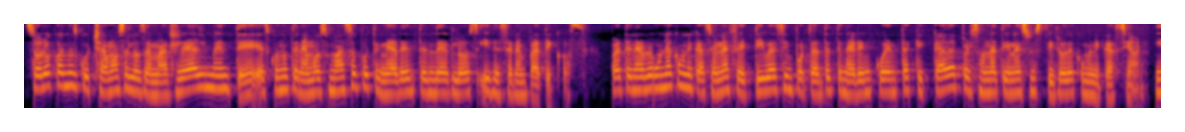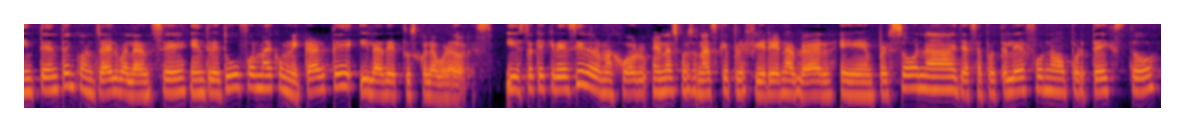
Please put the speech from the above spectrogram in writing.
Solo cuando escuchamos a los demás realmente es cuando tenemos más oportunidad de entenderlos y de ser empáticos. Para tener una comunicación efectiva es importante tener en cuenta que cada persona tiene su estilo de comunicación. Intenta encontrar el balance entre tu forma de comunicarte y la de tus colaboradores. ¿Y esto qué quiere decir? A lo mejor hay unas personas que prefieren hablar en persona, ya sea por teléfono, por texto.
